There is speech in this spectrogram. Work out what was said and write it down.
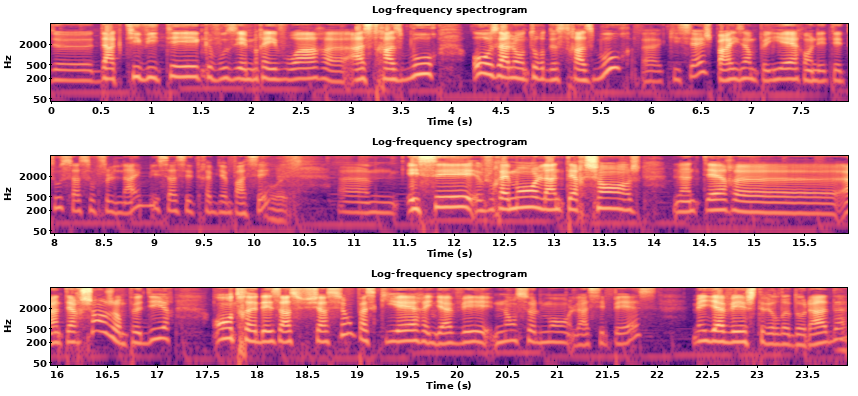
d'activités que vous aimeriez voir à Strasbourg, aux alentours de Strasbourg, qui sais-je, par exemple, hier, on était tous à Suffelheim et ça s'est très bien passé. Euh, et c'est vraiment l'interchange, l'inter, euh, interchange, on peut dire, entre les associations, parce qu'hier, il y avait non seulement la CPS, mais il y avait Estrela Dourada,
